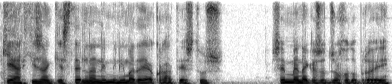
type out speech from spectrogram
και αρχίζαν και στέλνανε μηνύματα οι ακροατές τους, σε μένα και στον Τζόχο το πρωί,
